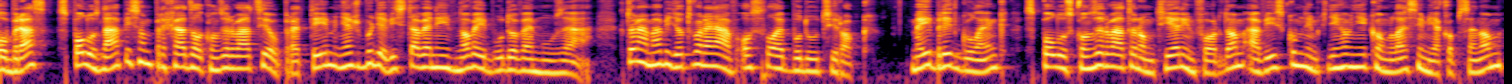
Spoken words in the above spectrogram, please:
Obraz spolu s nápisom prechádzal konzerváciou predtým, než bude vystavený v novej budove múzea, ktorá má byť otvorená v Osle budúci rok. Maybrit Guleng spolu s konzervátorom Thierrym Fordom a výskumným knihovníkom Lesim Jakobsenom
